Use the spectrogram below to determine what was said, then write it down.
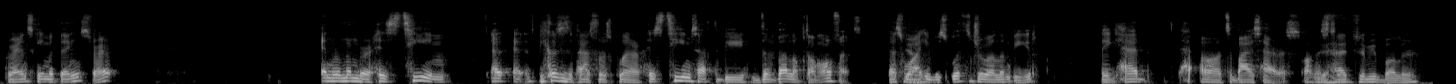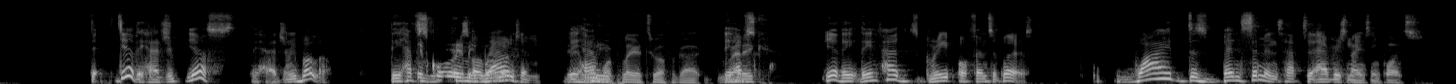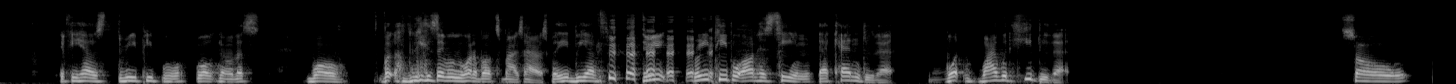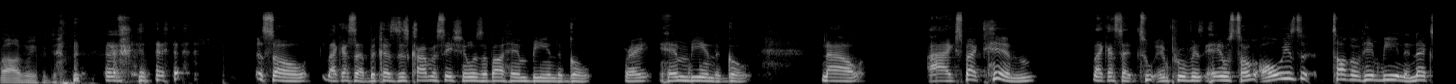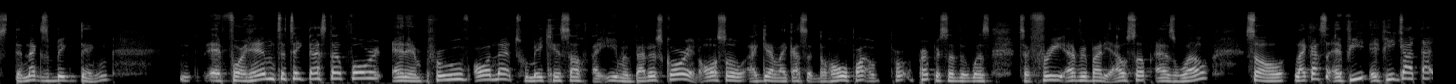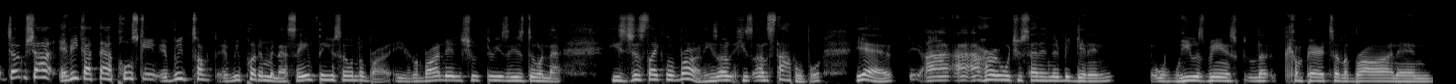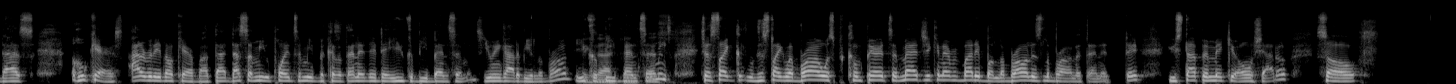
grand scheme of things, right? And remember, his team, because he's a pass first player, his teams have to be developed on offense. That's why Yeah. he was with Joel Embiid. They had uh, Tobias Harris on his They team. had Jimmy Butler. They- yeah, they had yes, they had Jimmy Butler. They have Jimmy- scorers Jimmy Butler? around him. They, They have- one more player too. I forgot. They have Yeah, they they've had great offensive players. Why does Ben Simmons have to average 19 points? If he has three people, well, no, let's well, but we can say what we want about Tobias Harris, but he, we have three three people on his team that can do that. What? Why would he do that? So Oh, I was waiting for. so like I said, because this conversation was about him being the GOAT, right? Him being the GOAT. Now, I expect him, like I said, to improve his it was talk always talk of him being the next the next big thing. For him to take that step forward and improve on that to make himself an even better scorer, and also again, like I said, the whole pur- purpose of it was to free everybody else up as well. So, like I said, if he if he got that jump shot, if he got that post game, if we talked, if we put him in that same thing you said with LeBron, LeBron didn't shoot threes, he's doing that. He's just like LeBron. He's un, he's unstoppable. Yeah, I I heard what you said in the beginning he was being compared to LeBron, and that's who cares? I really don't care about that. That's a mute point to me because at the end of the day, you could be Ben Simmons. You ain't got to be LeBron. You exactly. could be Ben Simmons, that's... just like just like LeBron was compared to Magic and everybody. But LeBron is LeBron at the end of the day. You stop and make your own shadow. So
